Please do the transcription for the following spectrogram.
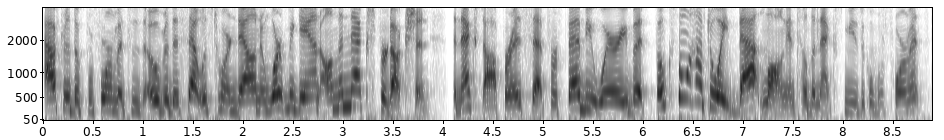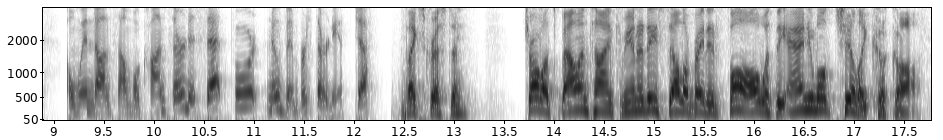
After the performance was over, the set was torn down and work began on the next production. The next opera is set for February, but folks won't have to wait that long until the next musical performance. A wind ensemble concert is set for November 30th. Jeff? Thanks, Kristen. Charlotte's Ballantyne community celebrated fall with the annual chili cook-off.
